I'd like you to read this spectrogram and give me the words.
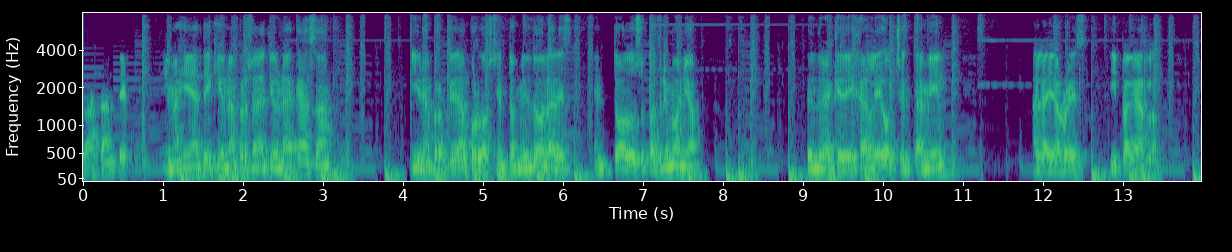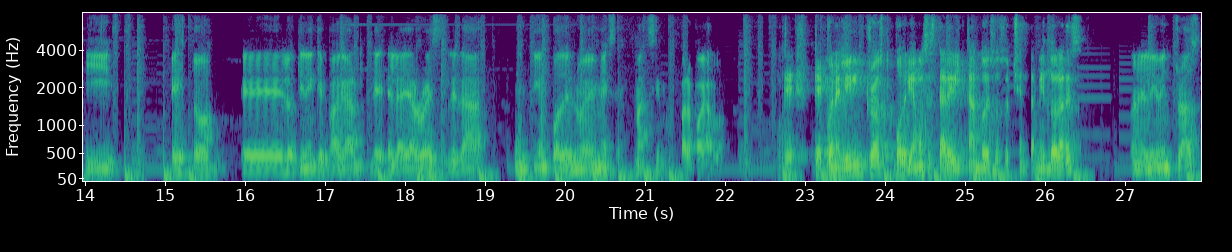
Bastante. Imagínate que una persona tiene una casa y una propiedad por 200 mil dólares en todo su patrimonio, tendrá que dejarle 80 mil al IRS y pagarlo. Y esto eh, lo tiene que pagar, el IRS le da un tiempo de nueve meses máximo para pagarlo. Ok, que con el Living Trust podríamos estar evitando esos 80 mil dólares. Con el Living Trust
